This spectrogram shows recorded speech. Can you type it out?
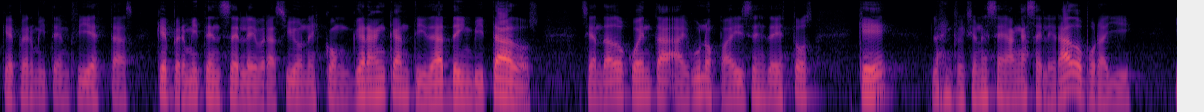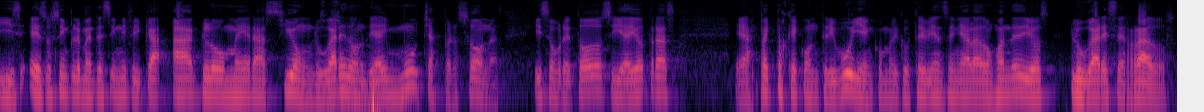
que permiten fiestas, que permiten celebraciones con gran cantidad de invitados. Se han dado cuenta algunos países de estos que las infecciones se han acelerado por allí. Y eso simplemente significa aglomeración, lugares donde hay muchas personas. Y sobre todo si hay otras aspectos que contribuyen, como el que usted bien señala, don Juan de Dios, lugares cerrados.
